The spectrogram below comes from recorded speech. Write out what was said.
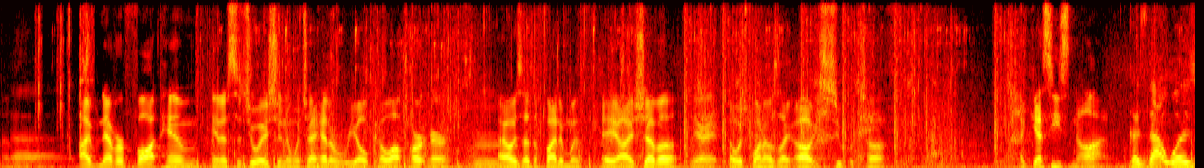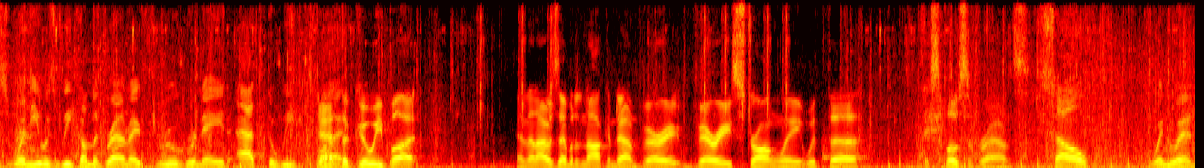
Uh, I've never fought him in a situation in which I had a real co-op partner. Hmm. I always had to fight him with AI Sheva. Yeah, right. At which point I was like, oh, he's super tough. I guess he's not. Because that was when he was weak on the ground. I threw a grenade at the weak butt. At the gooey butt. And then I was able to knock him down very, very strongly with the explosive rounds. so, win-win.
